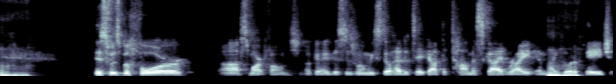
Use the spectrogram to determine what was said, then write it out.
Mhm. This was before uh, smartphones. Okay, this is when we still had to take out the Thomas Guide, right, and like go to page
